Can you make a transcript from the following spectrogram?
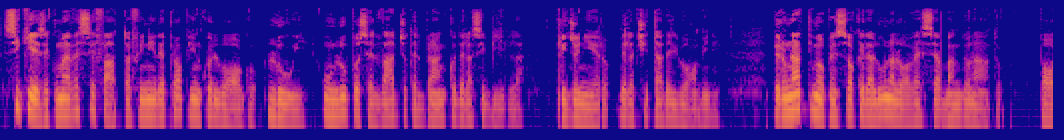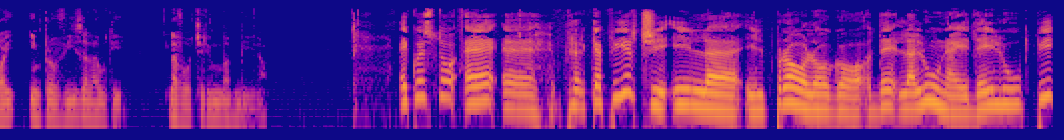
Si chiese come avesse fatto a finire proprio in quel luogo, lui, un lupo selvaggio del branco della Sibilla, prigioniero della città degli uomini. Per un attimo pensò che la luna lo avesse abbandonato, poi improvvisa la udì, la voce di un bambino. E questo è, eh, per capirci, il, il, prologo della Luna e dei lupi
